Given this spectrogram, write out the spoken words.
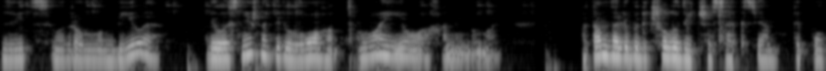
звідси ми зробимо біле, білосніжна підлога. Ой, йоханий мамай. А там далі буде чоловіча секція. Типу,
